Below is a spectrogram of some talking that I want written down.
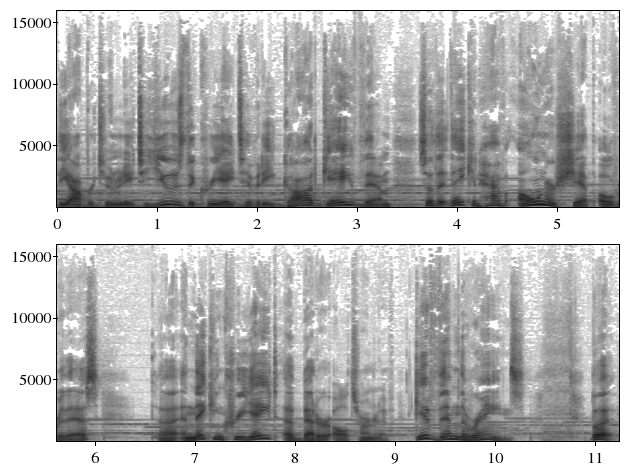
the opportunity to use the creativity God gave them so that they can have ownership over this uh, and they can create a better alternative. Give them the reins. But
